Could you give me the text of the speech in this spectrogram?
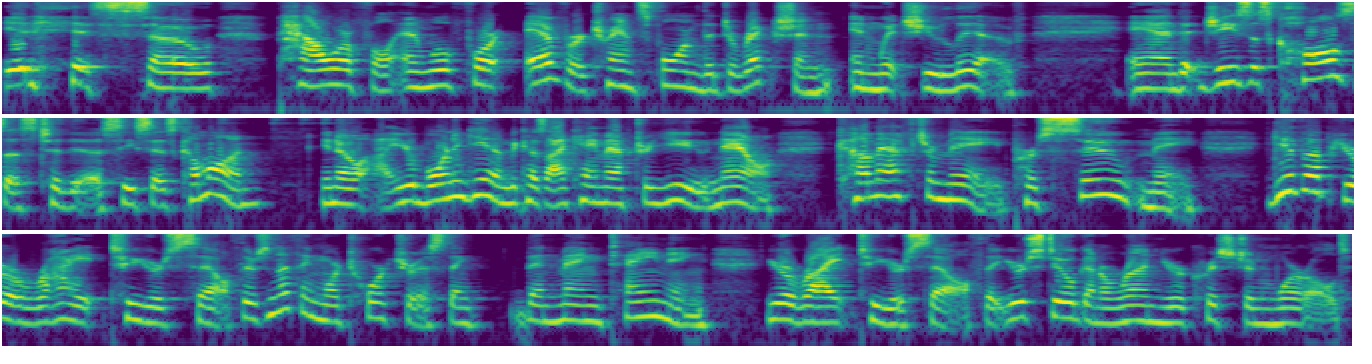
it is so powerful and will forever transform the direction in which you live. And Jesus calls us to this. He says, Come on, you know, you're born again because I came after you. Now, come after me, pursue me. Give up your right to yourself. There's nothing more torturous than, than maintaining your right to yourself, that you're still going to run your Christian world.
